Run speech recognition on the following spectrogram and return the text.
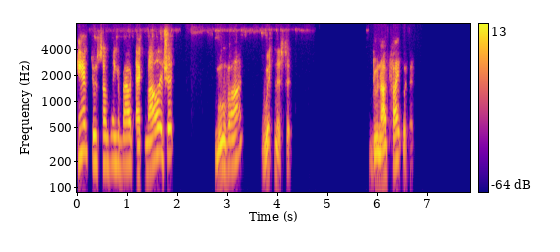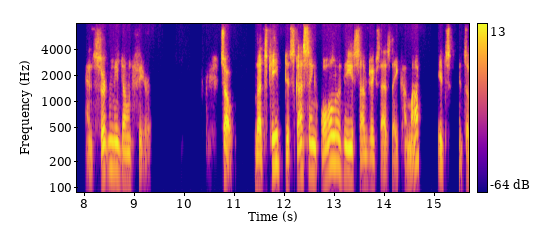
can't do something about, acknowledge it, move on, witness it, do not fight with it. And certainly don't fear it. So let's keep discussing all of these subjects as they come up. It's, it's a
